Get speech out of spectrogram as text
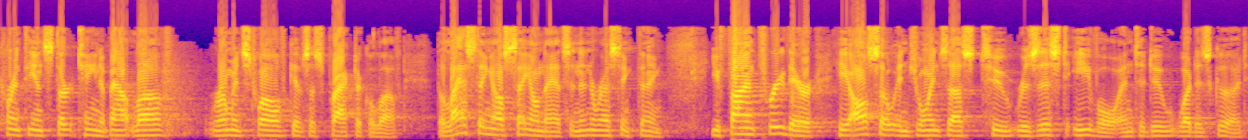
Corinthians 13 about love. Romans 12 gives us practical love. The last thing I'll say on that is an interesting thing. You find through there, he also enjoins us to resist evil and to do what is good.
